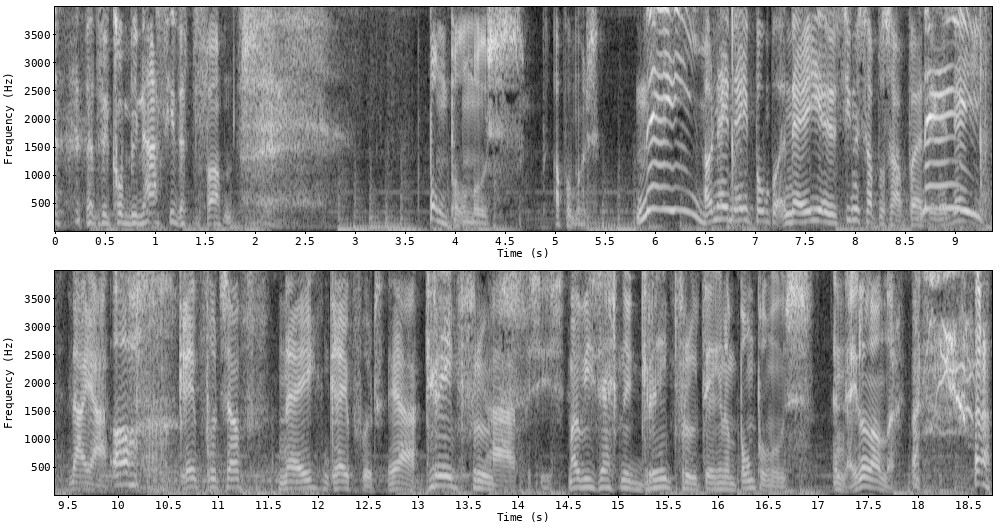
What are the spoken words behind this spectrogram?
dat is de combinatie ervan. Pompelmoes. Appelmoes. Nee! Oh nee, nee, pompel, nee, eh, sinaasappelsap. Nee! nee! Nou ja, Och. grapefruitsap? Nee, grapefruit, ja. Grapefruit. Ja, precies. Maar wie zegt nu grapefruit tegen een pompelmoes? Een Nederlander.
